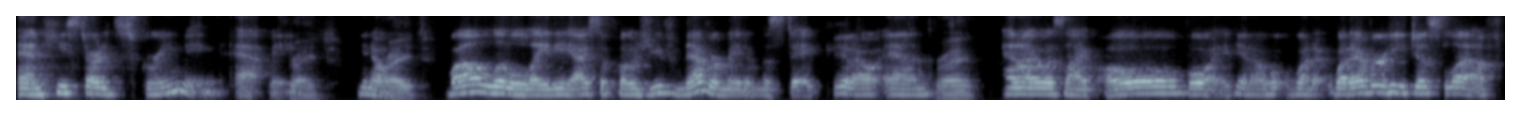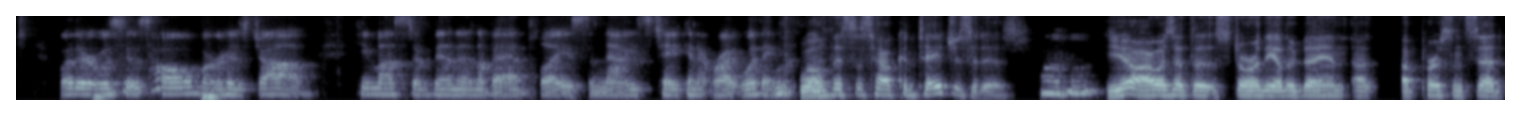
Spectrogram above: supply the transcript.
and he started screaming at me. Right. You know, right. well, little lady, I suppose you've never made a mistake, you know, and, right. And I was like, oh boy, you know, what, whatever he just left, whether it was his home or his job, he must have been in a bad place and now he's taking it right with him. well, this is how contagious it is. Mm-hmm. Yeah, I was at the store the other day and a, a, person said,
